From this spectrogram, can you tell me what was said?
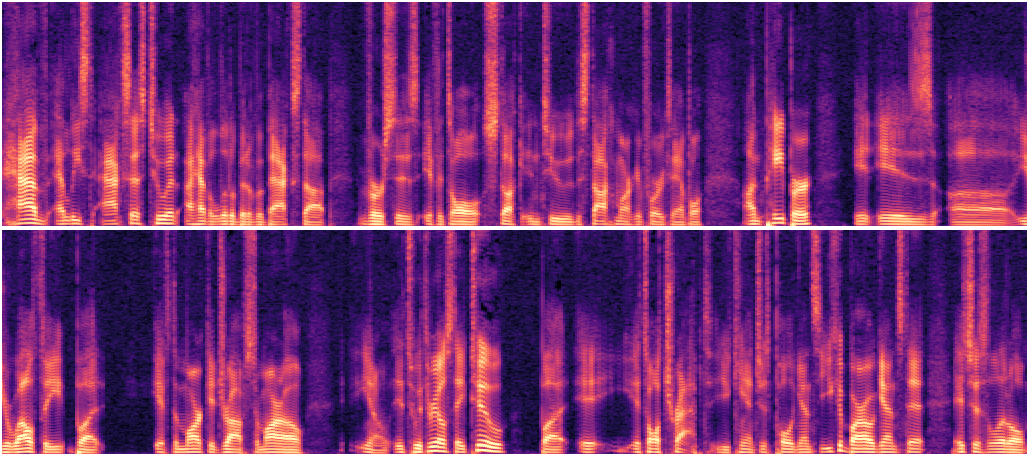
have at least access to it, I have a little bit of a backstop versus if it's all stuck into the stock market, for example. On paper, it is uh, you're wealthy, but if the market drops tomorrow, you know it's with real estate too, but it, it's all trapped. You can't just pull against it. You could borrow against it. It's just a little.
